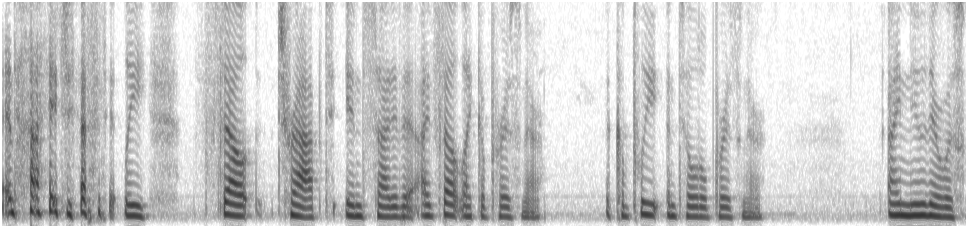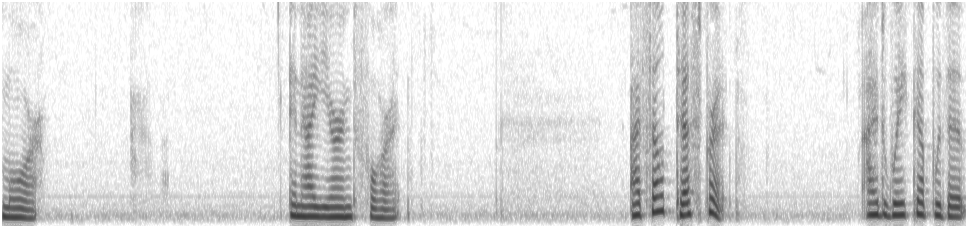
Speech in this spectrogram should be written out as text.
and I definitely felt trapped inside of it. I felt like a prisoner, a complete and total prisoner. I knew there was more, and I yearned for it. I felt desperate. I'd wake up with a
